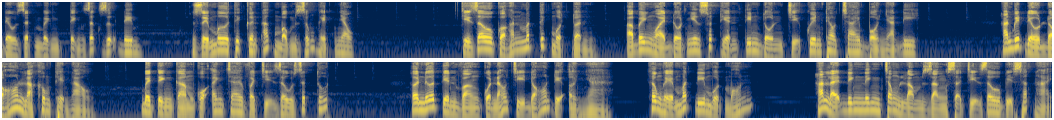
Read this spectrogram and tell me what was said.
đều giật mình tỉnh giấc giữa đêm. Rồi mơ thấy cơn ác mộng giống hệt nhau. Chị dâu của hắn mất tích một tuần. Ở bên ngoài đột nhiên xuất hiện tin đồn chị Quyên theo trai bỏ nhà đi. Hắn biết điều đó là không thể nào. Bởi tình cảm của anh trai và chị dâu rất tốt. Hơn nữa tiền vàng quần áo chị đó để ở nhà. Không hề mất đi một món Hắn lại đinh ninh trong lòng rằng sợ chị dâu bị sát hại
